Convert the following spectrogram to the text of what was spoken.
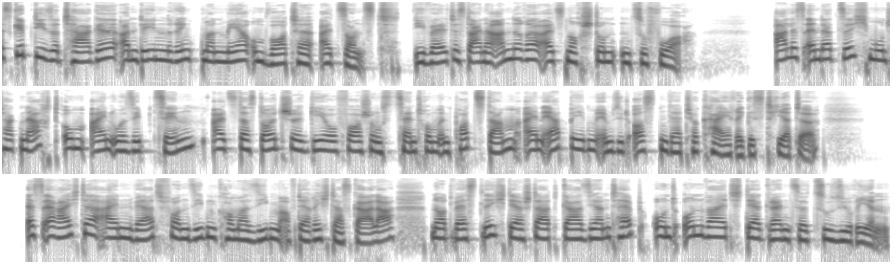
Es gibt diese Tage, an denen ringt man mehr um Worte als sonst. Die Welt ist eine andere als noch Stunden zuvor. Alles ändert sich Montagnacht um 1.17 Uhr, als das deutsche Geoforschungszentrum in Potsdam ein Erdbeben im Südosten der Türkei registrierte. Es erreichte einen Wert von 7,7 auf der Richterskala, nordwestlich der Stadt Gaziantep und unweit der Grenze zu Syrien.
